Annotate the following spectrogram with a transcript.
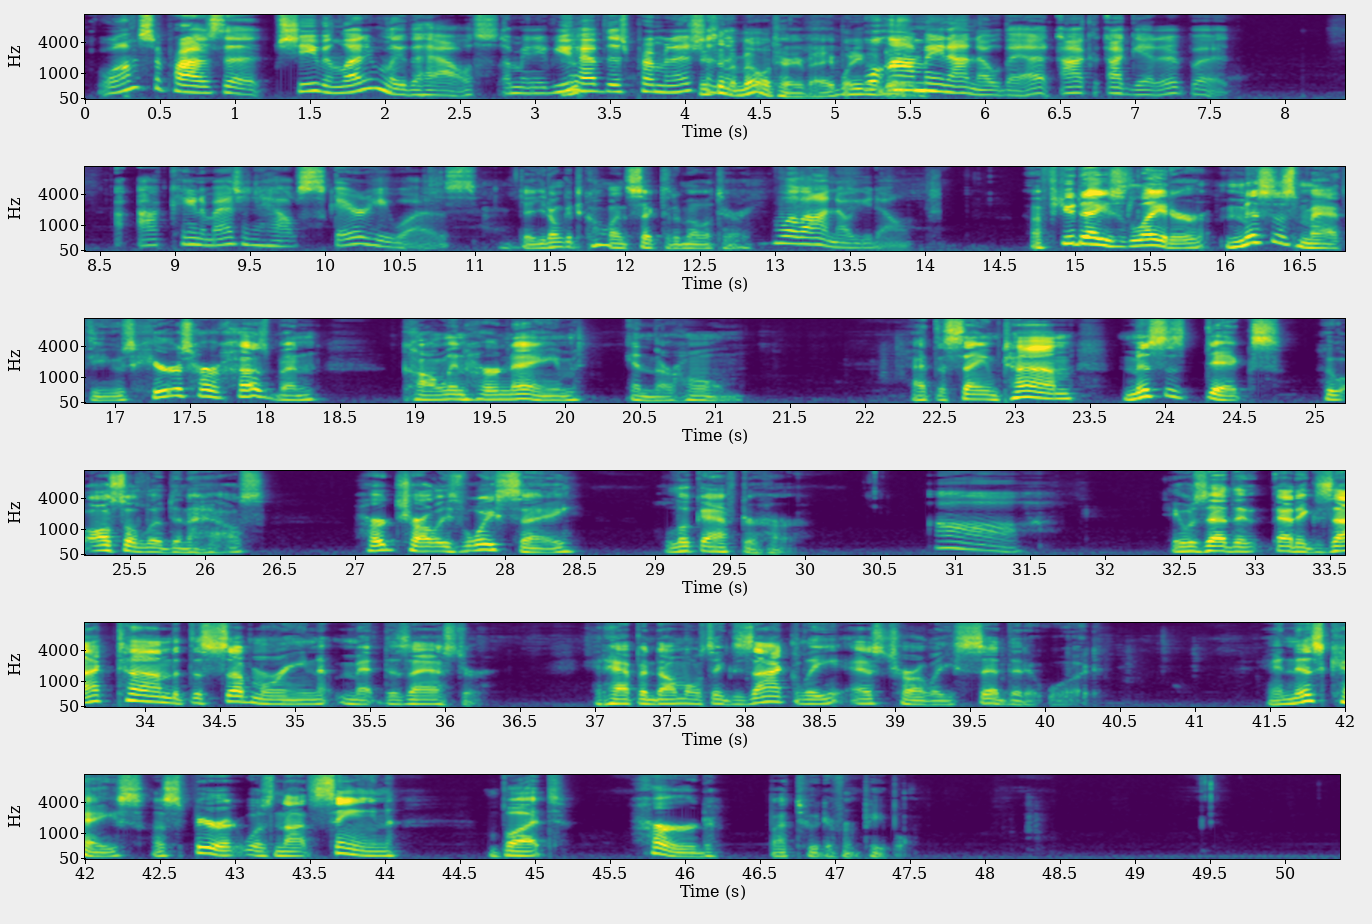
Well, I'm surprised that she even let him leave the house. I mean, if you have this premonition, He's in the military, babe. What are you well, going to do? I mean, I know that. I, I get it, but I, I can't imagine how scared he was. yeah, you don't get to call in sick to the military. Well, I know you don't. A few days later, Mrs. Matthews hears her husband calling her name in their home. At the same time, Mrs. Dix, who also lived in the house, heard Charlie's voice say, Look after her. Oh, It was at the, that exact time that the submarine met disaster. It happened almost exactly as Charlie said that it would. In this case, a spirit was not seen, but heard by two different people.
